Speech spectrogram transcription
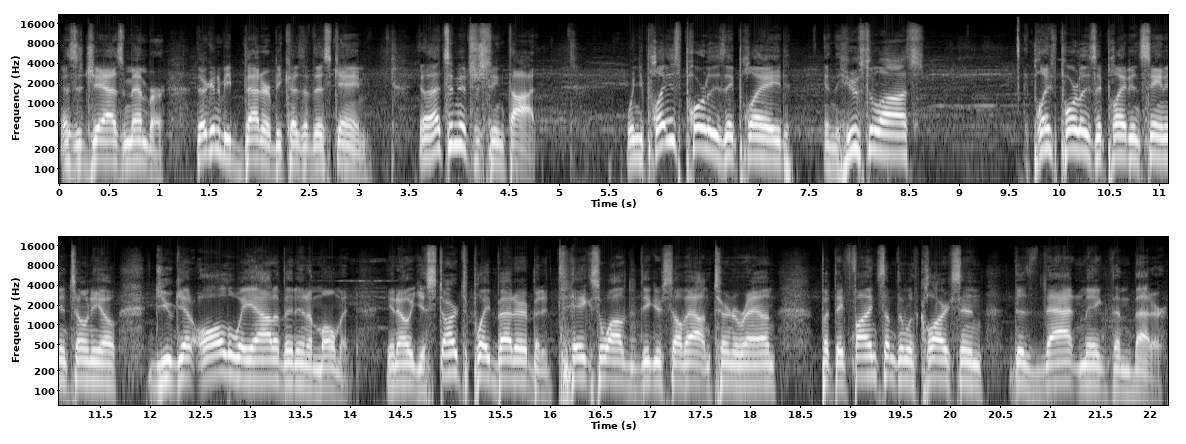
as a Jazz member. They're going to be better because of this game. You know, that's an interesting thought. When you play as poorly as they played in the Houston loss, play as poorly as they played in San Antonio, do you get all the way out of it in a moment? You know, you start to play better, but it takes a while to dig yourself out and turn around. But they find something with Clarkson. Does that make them better?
